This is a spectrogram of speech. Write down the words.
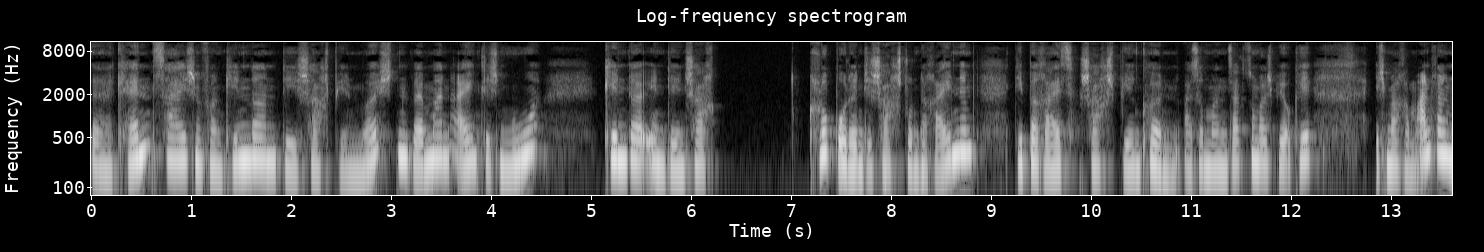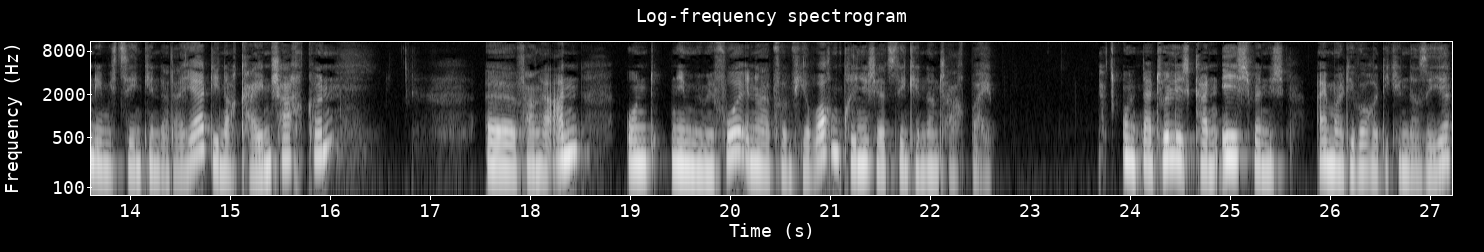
äh, Kennzeichen von Kindern, die Schach spielen möchten, wenn man eigentlich nur Kinder in den Schachclub oder in die Schachstunde reinnimmt, die bereits Schach spielen können. Also man sagt zum Beispiel, okay, ich mache am Anfang, nehme ich zehn Kinder daher, die noch kein Schach können, äh, fange an, und nehme mir vor, innerhalb von vier Wochen bringe ich jetzt den Kindern Schach bei. Und natürlich kann ich, wenn ich einmal die Woche die Kinder sehe,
